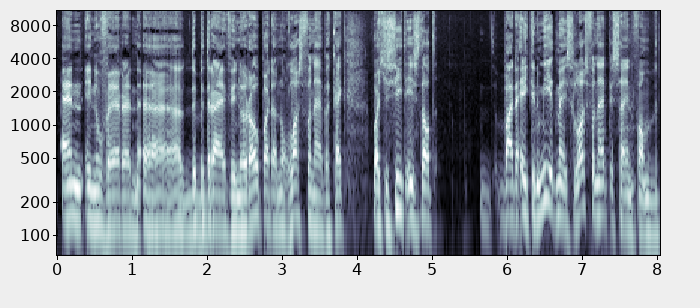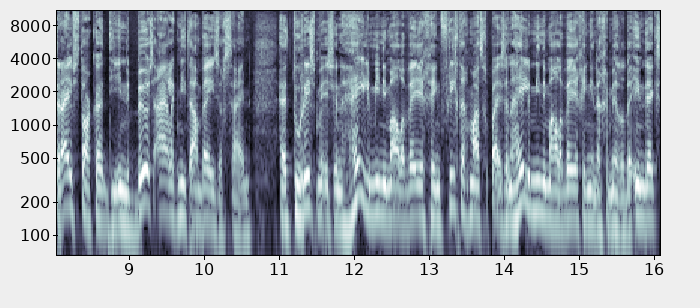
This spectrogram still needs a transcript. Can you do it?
En in hoeverre uh, de bedrijven in Europa daar nog last van hebben. Kijk, wat je ziet is dat waar de economie het meeste last van heeft, zijn van bedrijfstakken die in de beurs eigenlijk niet aanwezig zijn. Het toerisme is een hele minimale weging. Vliegtuigmaatschappijen zijn een hele minimale weging in de gemiddelde index.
